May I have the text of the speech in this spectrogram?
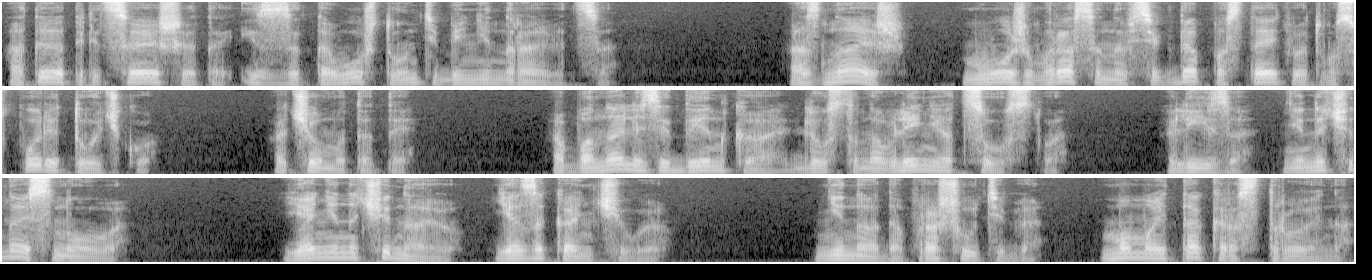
а ты отрицаешь это из-за того, что он тебе не нравится. А знаешь, мы можем раз и навсегда поставить в этом споре точку. О чем это ты? Об анализе ДНК для установления отцовства. Лиза, не начинай снова. Я не начинаю, я заканчиваю. Не надо, прошу тебя. Мама и так расстроена.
